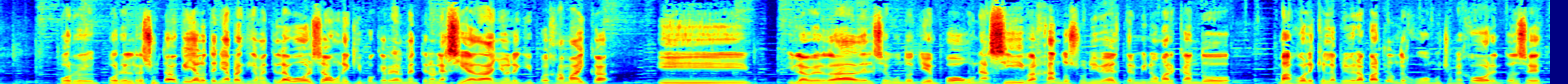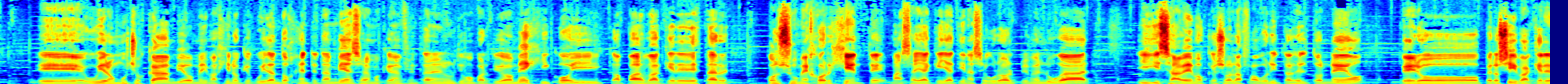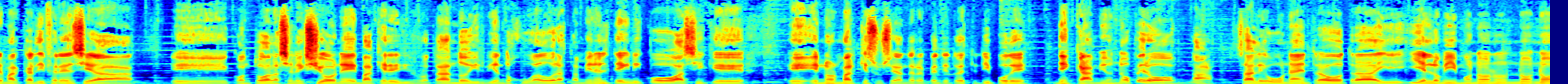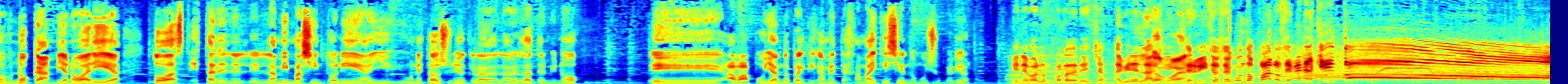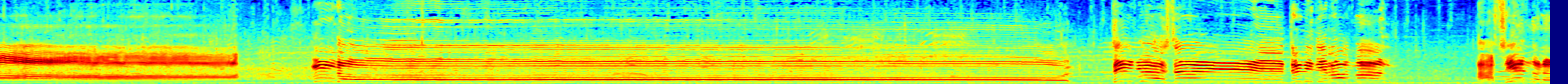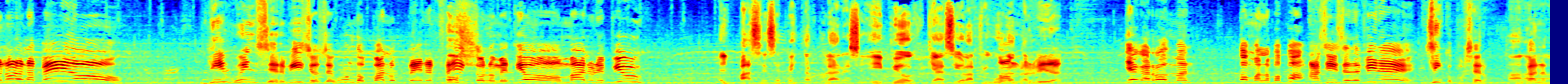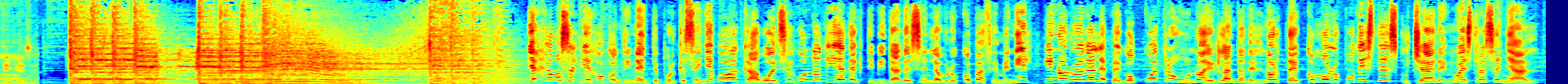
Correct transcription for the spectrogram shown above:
por, por, el resultado que ya lo tenía prácticamente en la bolsa, un equipo que realmente no le hacía daño al equipo de Jamaica. Y, y la verdad, el segundo tiempo, aún así, bajando su nivel, terminó marcando más goles que en la primera parte, donde jugó mucho mejor. Entonces, eh, hubieron muchos cambios, me imagino que cuidando gente también, sabemos que va a enfrentar en el último partido a México y capaz va a querer estar con su mejor gente, más allá que ya tiene asegurado el primer lugar y sabemos que son las favoritas del torneo, pero, pero sí, va a querer marcar diferencia eh, con todas las selecciones, va a querer ir rotando, ir viendo jugadoras también el técnico, así que eh, es normal que sucedan de repente todo este tipo de, de cambios, ¿no? Pero no, sale una, entra otra y, y, es lo mismo, ¿no? No, no, no, no cambia, no varía. Todas están en, el, en, la misma sintonía y un Estados Unidos que la, la verdad terminó eh, avapullando prácticamente a Jamaica y siendo muy superior. Viene el balón por la derecha, ahí viene el No, bueno. servicio, segundo palo, se viene el quinto. ¡Qué buen servicio! Segundo palo, perfecto, lo metió Mallory Pugh. El pase es espectacular ese. Y Pugh, que ha sido la figura. Hombre, olvídate. Llega Rodman, toma la papá, así se define. 5 por 0. No, no, Gana no. Viajamos al viejo continente porque se llevó a cabo el segundo día de actividades en la Eurocopa Femenil y Noruega le pegó 4-1 a Irlanda del Norte, como lo pudiste escuchar en nuestra señal.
